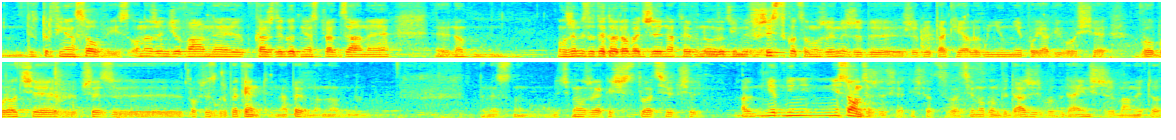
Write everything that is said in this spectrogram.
dyrektor finansowy, jest onarzędziowane, każdego dnia sprawdzane. No, możemy zadeklarować, że na pewno robimy wszystko, co możemy, żeby, żeby takie aluminium nie pojawiło się w obrocie przez, y, poprzez grupę Kenty, na pewno. No, natomiast no, być może jakieś sytuacje się, ale nie, nie, nie sądzę, że się jakieś sytuacje mogą wydarzyć, bo wydaje mi się, że mamy to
